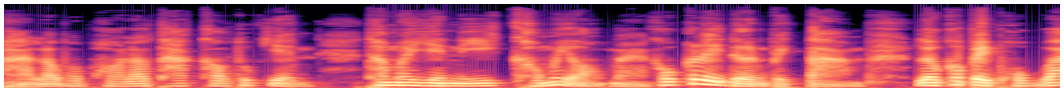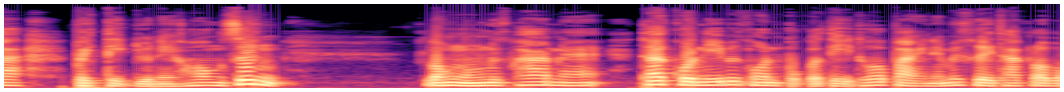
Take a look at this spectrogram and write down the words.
ผ่านรปภแล้วทักเขาทุกเย็นทำไมเย็นนี้เขาไม่ออกมาเขาก็เลยเดินไปตาม แล้วก็ไปพบว่าไปติดอยู่ในห้องซึ่งลองลองนึกภาพนะ ถ้าคนนี้เป็นคนปกติทั่วไปเนี่ยไม่เคยทักรป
